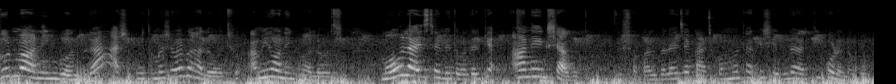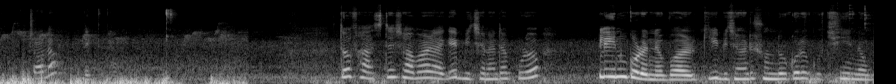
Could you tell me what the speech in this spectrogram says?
গুড মর্নিং বন্ধুরা। আশা করি তোমরা সবাই ভালো আছো। আমিও অনেক ভালো আছি। মৌ লাইফস্টাইলে তোমাদেরকে অনেক স্বাগত। তো সকালবেলায় যা কাজকর্ম থাকে, সেগুলো আর কি করে নেব? চলো, দেখতে থাকো। তো ফার্স্টে সবার আগে বিছানাটা পুরো ক্লিন করে নেব আর কি। বিছানাটা সুন্দর করে গুছিয়ে নেব।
